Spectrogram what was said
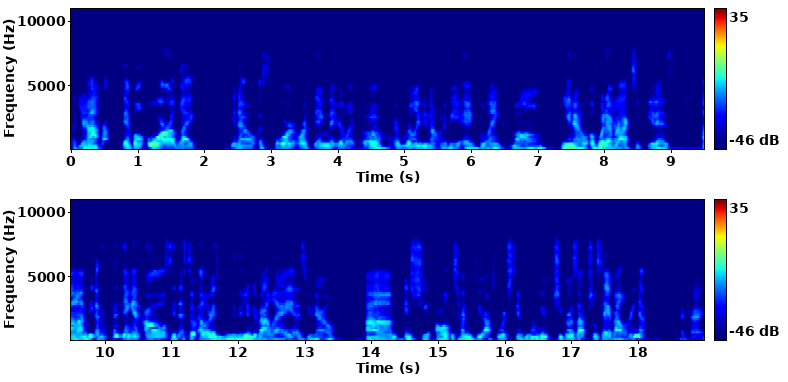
like Yeah. Minecraft example, or like, you know, a sport or a thing that you're like, oh, I really do not want to be a blank mom, you know, of whatever Yeah. activity it is. Um, the other thing, and I'll say this, so Ellery is really into ballet, as you know. Um, and she all the time, if you ask her what she's gonna be when you she grows up, she'll say a ballerina okay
